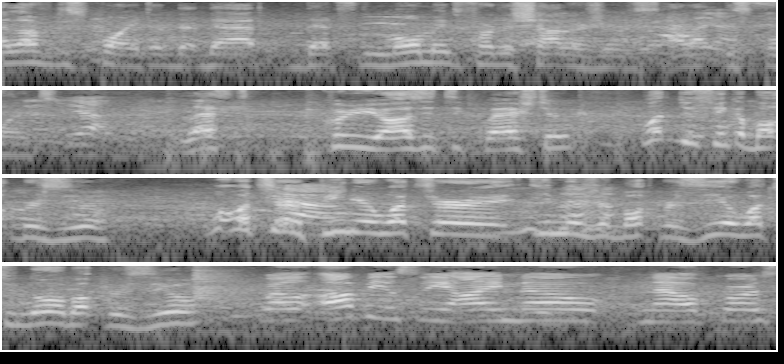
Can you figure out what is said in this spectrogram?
I love this point. Uh, that, that that's the moment for the challengers. I like this point. yeah Last curiosity question: What do you think about Brazil? What- What's your Yeah. opinion? What's your image about Brazil? What do you know about Brazil? Well, obviously, I know now, of course,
